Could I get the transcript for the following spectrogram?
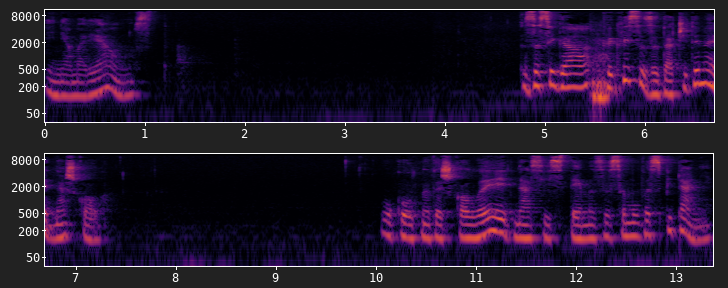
и няма реалност. За сега, какви са задачите на една школа? Окултната школа е една система за самовъзпитание.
